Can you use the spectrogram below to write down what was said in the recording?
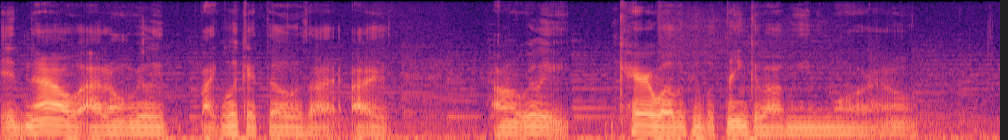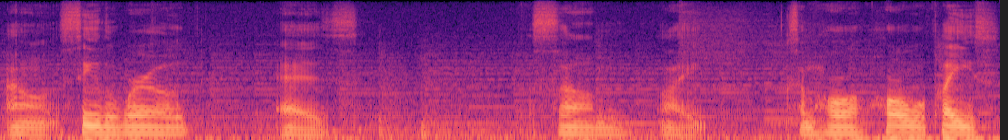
It now I don't really like look at those. I I, I don't really care what other people think about me anymore. I don't. I don't see the world as some like some hor horrible place.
